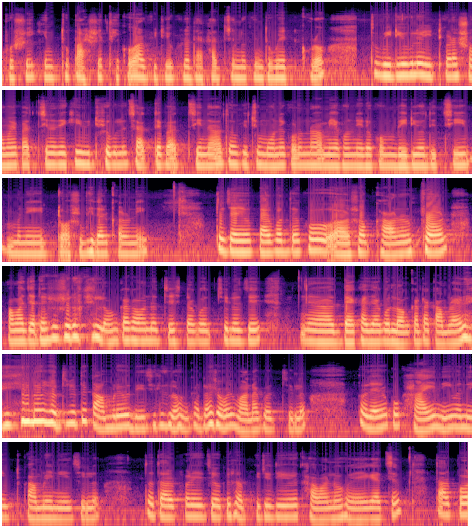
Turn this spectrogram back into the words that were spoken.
অবশ্যই কিন্তু পাশে থেকো আর ভিডিওগুলো দেখার জন্য কিন্তু ওয়েট করো। তো ভিডিওগুলো এডিট করার সময় পাচ্ছি না দেখি ভিডিওগুলো ছাড়তে পারছি না। তো কিছু মনে করো না, আমি এখন এরকম ভিডিও দিচ্ছি মানে একটু অসুবিধার কারণেই তো যাই হোক, তারপর দেখো সব খাওয়ানোর পর আমার জ্যাঠা শ্বশুরকে লঙ্কা খাওয়ানোর চেষ্টা করছিল যে দেখা যাক লঙ্কাটা কামড়ায় না কিন্তু সত্যি সত্যি কামড়েও দিয়েছিল লঙ্কাটা, সবাই মানা করছিল। তো যাই হোক, ও খায়নি মানে একটু কামড়ে নিয়েছিল। তো তারপরে যে ওকে সব কিছু দিয়ে খাওয়ানো হয়ে গেছে। তারপর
